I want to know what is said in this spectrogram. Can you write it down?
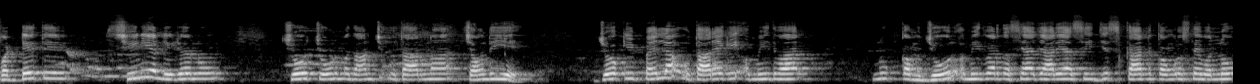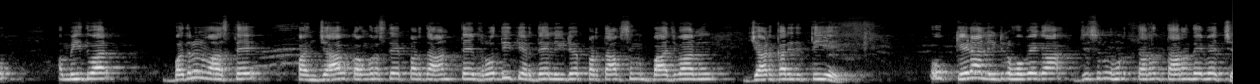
ਵੱਡੇ ਤੇ ਸੀਨੀਅਰ ਲੀਡਰ ਨੂੰ ਜੋ ਚੋਣ ਮੈਦਾਨ 'ਚ ਉਤਾਰਨਾ ਚਾਹੁੰਦੀ ਏ, ਜੋ ਕਿ ਪਹਿਲਾਂ ਉਤਾਰੇ ਗਏ ਉਮੀਦਵਾਰ ਨੂੰ ਕਮਜ਼ੋਰ ਉਮੀਦਵਾਰ ਦੱਸਿਆ ਜਾ ਰਿਹਾ ਸੀ, ਜਿਸ ਕਾਰਨ ਕਾਂਗਰਸ ਦੇ ਵੱਲੋਂ ਉਮੀਦਵਾਰ ਬਦਲਣ ਵਾਸਤੇ ਪੰਜਾਬ ਕਾਂਗਰਸ ਦੇ ਪ੍ਰਧਾਨ ਤੇ ਵਿਰੋਧੀ ਧਿਰ ਦੇ ਲੀਡਰ ਪ੍ਰਤਾਪ ਸਿੰਘ ਬਾਜਵਾ ਨੂੰ ਜਾਣਕਾਰੀ ਦਿੱਤੀ ਹੈ ਉਹ ਕਿਹੜਾ ਲੀਡਰ ਹੋਵੇਗਾ ਜਿਸ ਨੂੰ ਹੁਣ ਤਰਨਤਾਰਨ ਦੇ ਵਿੱਚ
